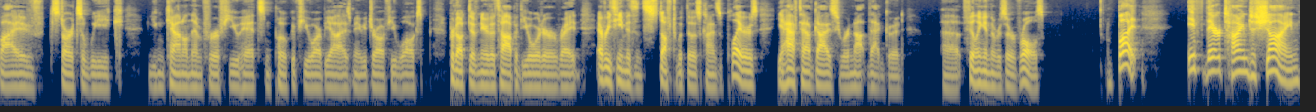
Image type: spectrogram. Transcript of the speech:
five starts a week, you can count on them for a few hits and poke a few RBIs, maybe draw a few walks, productive near the top of the order, right? Every team isn't stuffed with those kinds of players. You have to have guys who are not that good uh, filling in the reserve roles. But if their time to shine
